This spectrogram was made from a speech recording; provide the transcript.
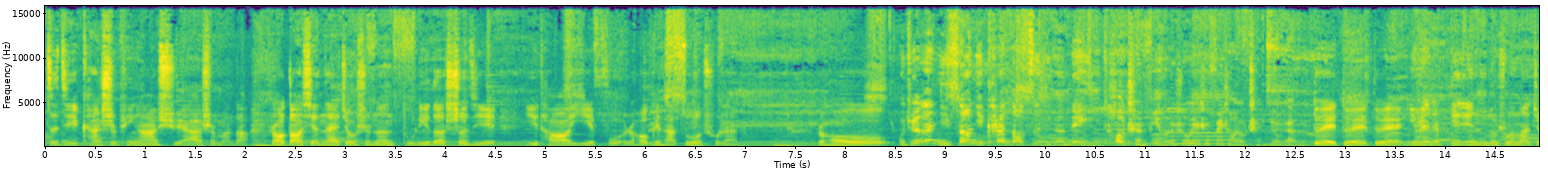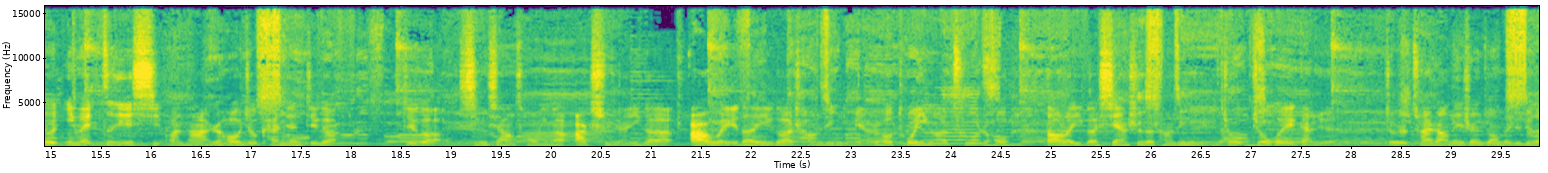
自己看视频啊学啊什么的，然后到现在就是能独立的设计一套衣服，然后给它做出来，嗯，然后我觉得你当你看到自己的那一套成品的时候，也是非常有成就感的。对对对，因为这毕竟怎么说呢，就因为自己喜欢它，然后就看见这个这个形象从一个二次元、一个二维的一个场景里面，然后脱颖而出，然后到了一个现实的场景里面，就就会感觉，就是穿上那身装备就觉得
